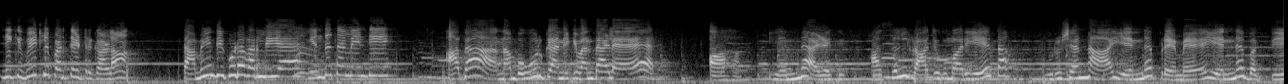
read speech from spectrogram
இன்னைக்கு வீட்டுல படுத்துட்டு இருக்காளாம். தமேந்தி கூட வரலையா? எந்த தமேந்தி அதான் நம்ம ஊருக்கு அன்னைக்கு வந்தாளே. ஆஹா என்ன அழகு. அசல் ராஜகுமாரியே தான். புருஷன்னா என்ன பிரேம என்ன பக்தி?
